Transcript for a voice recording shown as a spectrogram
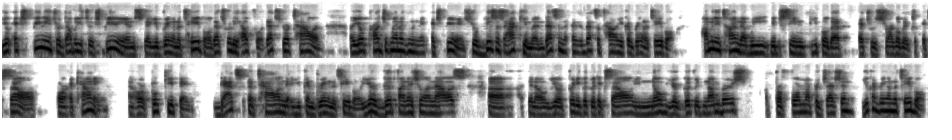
your experience, your W2 experience that you bring on the table, that's really helpful. That's your talent. Your project management experience, your business acumen, that's an, that's a talent you can bring on the table. How many times that we we've seen people that actually struggle with Excel or accounting or bookkeeping, that's a talent that you can bring to the table. You're a good financial analyst. Uh, you know, you're pretty good with Excel. You know, you're good with numbers, Perform a pro projection. You can bring on the table.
